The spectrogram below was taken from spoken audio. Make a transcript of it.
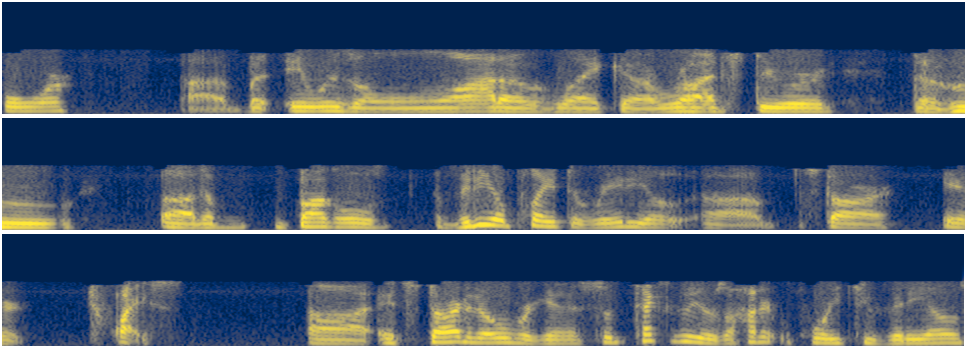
four. Uh, but it was a lot of like uh, Rod Stewart, the Who, uh, the Buggles. Video played the radio uh, star aired twice uh, it started over again. So technically it was 142 videos.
